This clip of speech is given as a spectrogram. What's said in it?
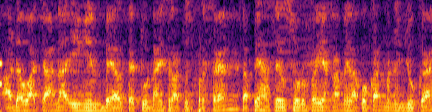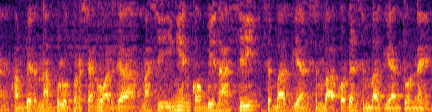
Ada wacana ingin BLT tunai 100%, tapi hasil survei yang kami lakukan menunjukkan hampir 60% warga masih ingin kombinasi sebagian sembako dan sebagian tunai.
